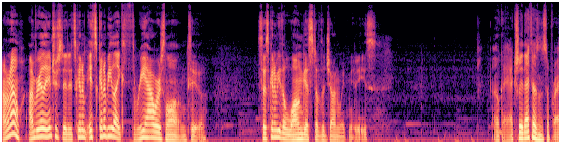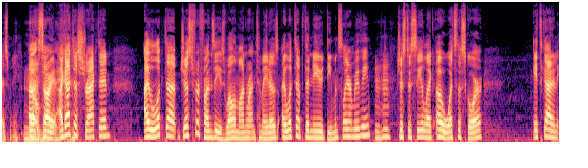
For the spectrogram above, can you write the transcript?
I don't know. I'm really interested. It's gonna it's gonna be like three hours long too. So it's gonna be the longest of the John Wick movies. Okay, actually, that doesn't surprise me. No, uh, sorry. I got distracted. I looked up just for funsies while I'm on Rotten Tomatoes. I looked up the new Demon Slayer movie Mm-hmm. just to see, like, oh, what's the score? It's got an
